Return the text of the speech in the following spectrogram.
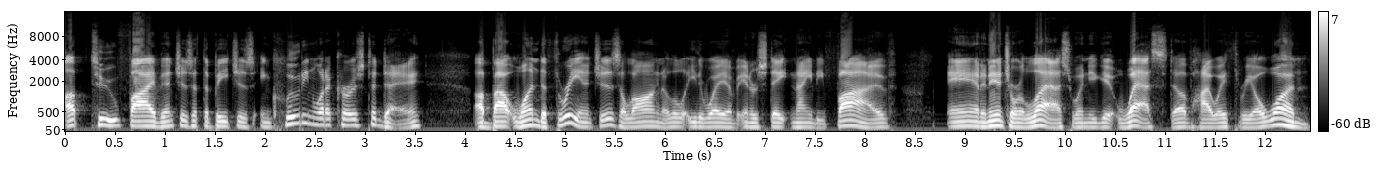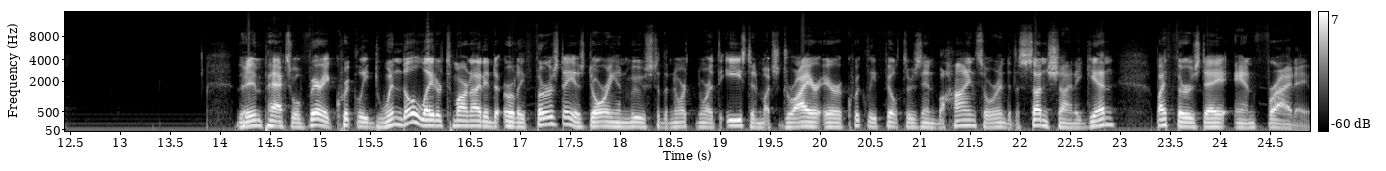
up to five inches at the beaches, including what occurs today, about one to three inches along a little either way of Interstate 95, and an inch or less when you get west of Highway 301. The impacts will very quickly dwindle later tomorrow night into early Thursday as Dorian moves to the north northeast and much drier air quickly filters in behind, so we're into the sunshine again by Thursday and Friday.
